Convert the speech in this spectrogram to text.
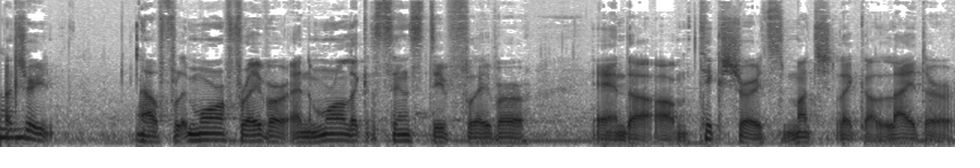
actually uh, fl- more flavor and more like a sensitive flavor, and uh, um, texture is much like a lighter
